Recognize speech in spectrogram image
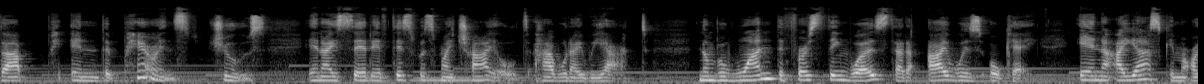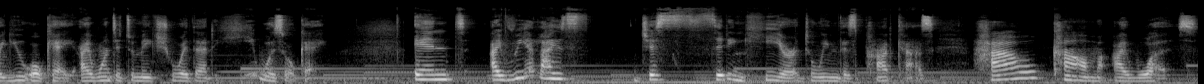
that in the parents' shoes and I said if this was my child how would I react Number one, the first thing was that I was okay. And I asked him, Are you okay? I wanted to make sure that he was okay. And I realized just sitting here doing this podcast how calm I was.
